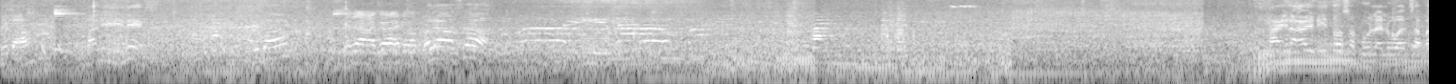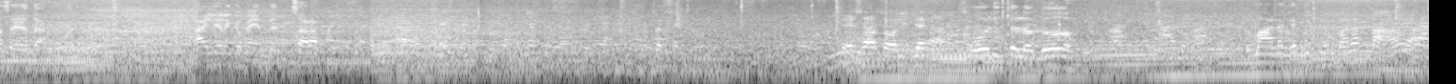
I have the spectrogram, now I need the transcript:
Diba? Malinis. Diba? Wala ka? Wala sa. Kain na kayo dito sa Bulaluan sa Pasayada. Highly recommended. Sarap. Cesar, solid yan ah. Solid talaga. Lumanagatit yung banat pa. ah.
